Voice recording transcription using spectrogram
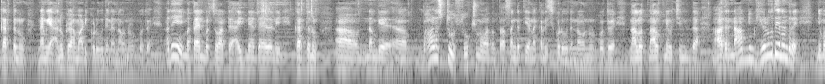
ಕರ್ತನು ನಮಗೆ ಅನುಗ್ರಹ ಮಾಡಿಕೊಡುವುದನ್ನು ನಾವು ನೋಡ್ಕೋತೇವೆ ಅದೇ ಮತ್ತಾಯನ್ ಬರ್ಸುವಾರ್ತೆ ಐದನೇ ಅಧ್ಯಾಯದಲ್ಲಿ ಕರ್ತನು ನಮಗೆ ಬಹಳಷ್ಟು ಸೂಕ್ಷ್ಮವಾದಂಥ ಸಂಗತಿಯನ್ನು ಕಲಿಸಿಕೊಡುವುದನ್ನು ನಾವು ನೋಡ್ಕೋತೇವೆ ನಲವತ್ನಾಲ್ಕನೇ ವಚನದಿಂದ, ಆದರೆ ನಾನು ನಿಮ್ಗೆ ಹೇಳುವುದೇನೆಂದರೆ, ನಿಮ್ಮ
